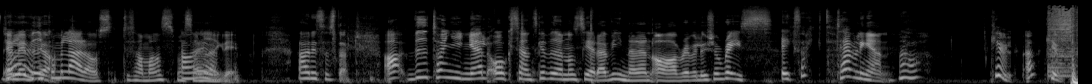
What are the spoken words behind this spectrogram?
Ja, Eller ja, vi ja. kommer lära oss tillsammans massa Ja, ja. nya grejer. Ja det är så stört. Ja, vi tar en jingel och sen ska vi annonsera vinnaren av Revolution Race-tävlingen. Exakt. Ja, Kul! ja kul.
